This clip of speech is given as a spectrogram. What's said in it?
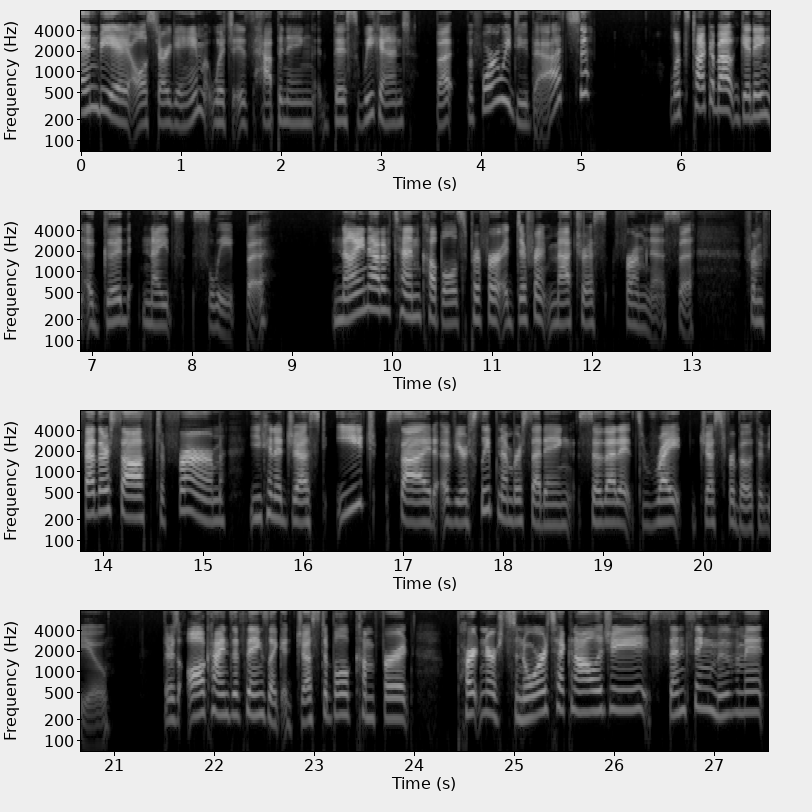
NBA All Star game, which is happening this weekend. But before we do that, let's talk about getting a good night's sleep. Nine out of 10 couples prefer a different mattress firmness. From feather soft to firm, you can adjust each side of your sleep number setting so that it's right just for both of you. There's all kinds of things like adjustable comfort, partner snore technology, sensing movement,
